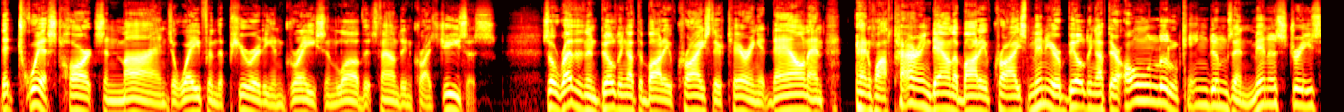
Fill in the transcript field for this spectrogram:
that twists hearts and minds away from the purity and grace and love that's found in Christ Jesus. So rather than building up the body of Christ, they're tearing it down. And, and while tearing down the body of Christ, many are building up their own little kingdoms and ministries.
